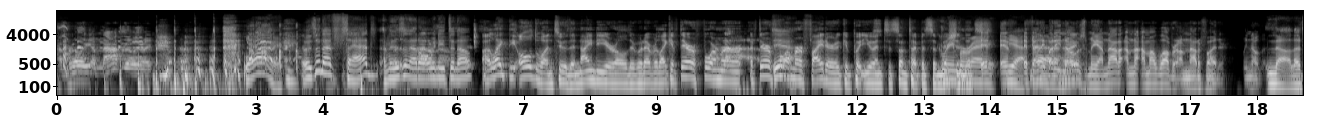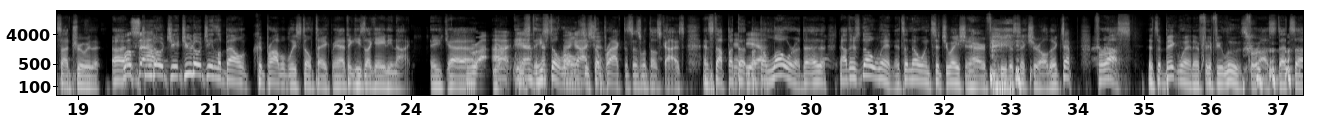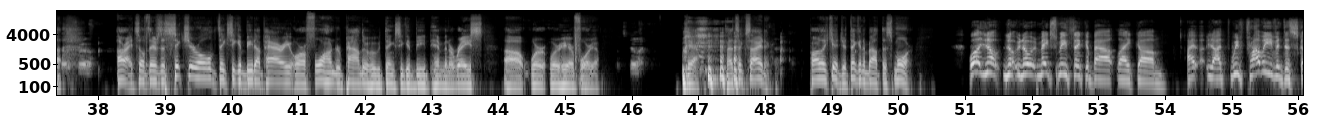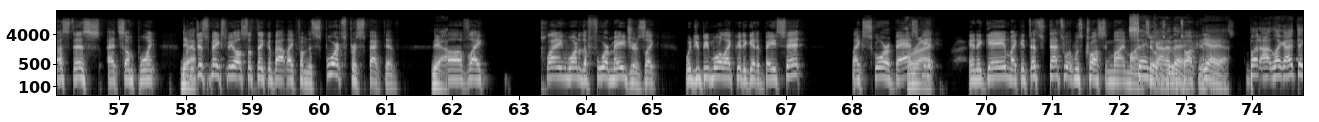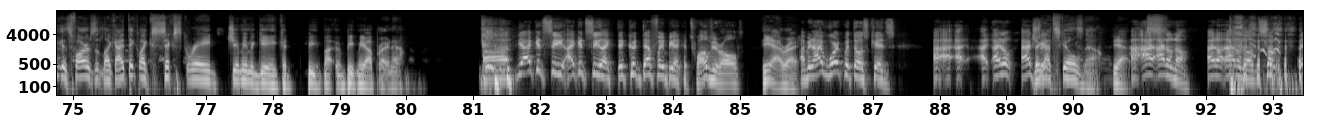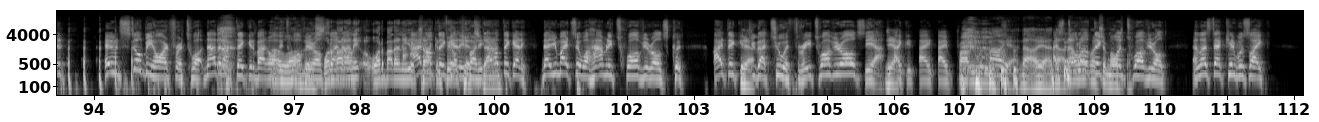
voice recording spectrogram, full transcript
I'm really, I'm not really right. Why? Isn't that sad? I mean, isn't that all we need to know? I like the old one too, the 90 year old or whatever. Like if they're a former, if they're a Yeah. former fighter who could put you into some type of submission. Green that's- beret. If, if, Yeah. if Yeah, anybody right. knows me, I'm not. I'm not. I'm a lover. I'm not a fighter. We know that. No, that's not true either. Uh, Well, Sal- Judo, G- Judo Gene LeBell could probably still take me. I think he's like 89. He, uh, Right, yeah, uh, yeah, he that's- still I rolls. He still practices with those guys and stuff. But the but the lower the now there's no win. It's a no win situation, Harry. If you beat a six year old, except for us, it's a big win if if you lose for us. That's uh. All right, so if there's a six year old thinks he could beat up Harry, or a 400 pounder who thinks he could beat him in a race, uh, we're we're here for you. Let's do it. Yeah, that's exciting. Parlay kid, you're thinking about this more. Well, you know, no, you know, it makes me think about like um, I, you know, I, we've probably even discussed this at some point, but Yeah, it just makes me also think about like from the sports perspective yeah. of like playing one of the four majors. Like, would you be more likely to get a base hit, like score a basket Right. in a game? Like, it, that's that's what was crossing my mind Same too kind as of we were thing. talking. Yeah, about yeah. this. But I, like, I think as far as like, I think like sixth grade Jimmy McGee could beat my, beat me up right now. Uh, yeah, I could see, I could see like it could definitely be like a twelve year old. Yeah, right. I mean, I work with those kids. I I I, I don't actually. They got skills now. Yeah. I, I I don't know. I don't I don't know. Some, it, it would still be hard for a twelve. Now that I'm thinking about all I the twelve year olds, What about know, any? What about any of your I track don't and think field anybody. kids? I don't think any. Now you might say, well, how many twelve year olds could? I think if Yeah. you got two or three 12 year olds, yeah, Yeah. I could. I I probably would. Oh yeah. No. Yeah. I still no, don't think you're one multiple. 12 year old, unless that kid was like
